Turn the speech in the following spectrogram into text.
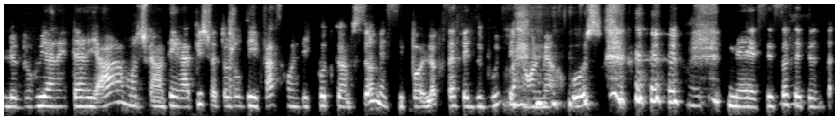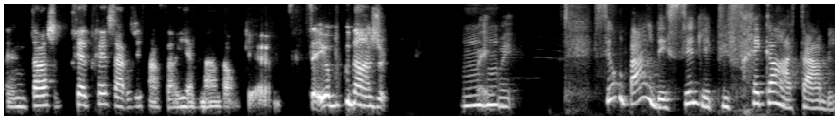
le bruit à l'intérieur. Moi, je suis en thérapie, je fais toujours des faces qu'on l'écoute comme ça, mais c'est pas là que ça fait du bruit, c'est qu'on le met en bouche. mais c'est ça, c'est une, tâche très, très chargée sensoriellement. Donc, euh, il y a beaucoup d'enjeux. Mm-hmm. oui. Si on parle des signes les plus fréquents à table,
